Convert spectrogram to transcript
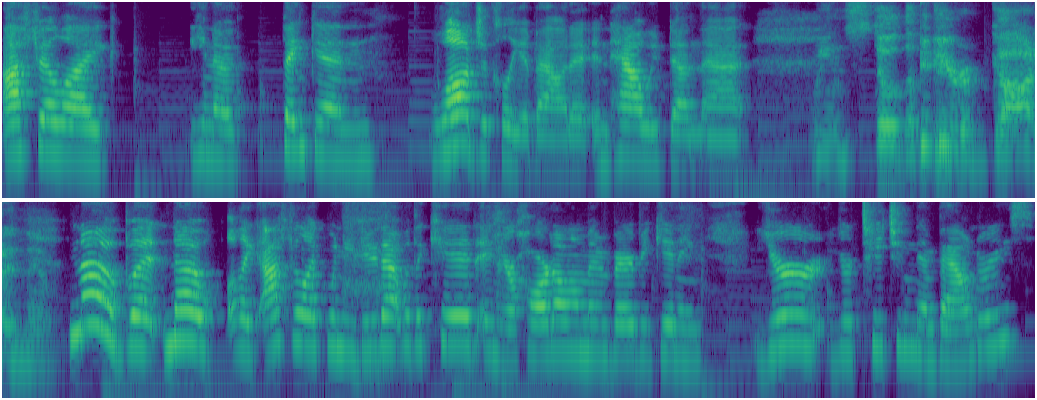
I feel like, you know, thinking logically about it and how we've done that. we instilled the fear of God in them. No, but no, like I feel like when you do that with a kid and you're hard on them in the very beginning, you're you're teaching them boundaries,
